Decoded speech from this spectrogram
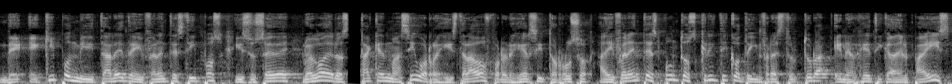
de equipos militares de diferentes tipos y sucede luego de los ataques masivos registrados por el ejército ruso a diferentes puntos críticos de infraestructura energética del país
